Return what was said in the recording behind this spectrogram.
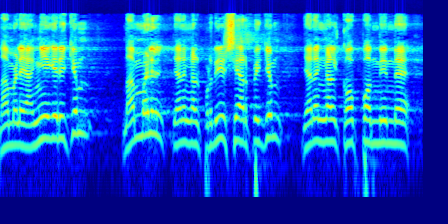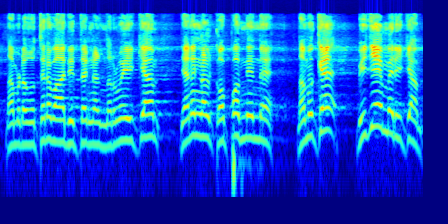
നമ്മളെ അംഗീകരിക്കും നമ്മളിൽ ജനങ്ങൾ പ്രതീക്ഷയർപ്പിക്കും ജനങ്ങൾക്കൊപ്പം നിന്ന് നമ്മുടെ ഉത്തരവാദിത്തങ്ങൾ നിർവഹിക്കാം ജനങ്ങൾക്കൊപ്പം നിന്ന് നമുക്ക് വിജയം വരിക്കാം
